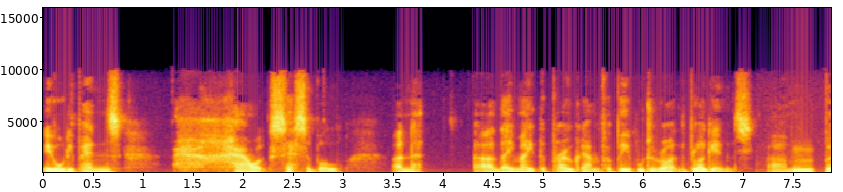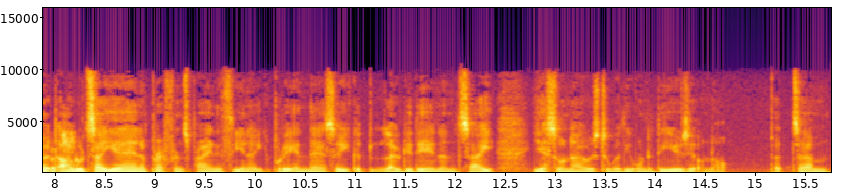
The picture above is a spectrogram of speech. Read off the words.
it all depends how accessible and uh, they make the program for people to write the plugins. Um, but I would say, yeah, in a preference pane, if you know, you could put it in there so you could load it in and say yes or no as to whether you wanted to use it or not. But um,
